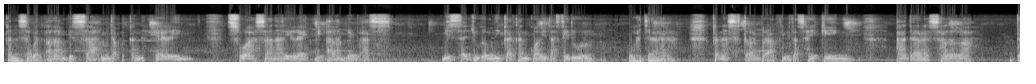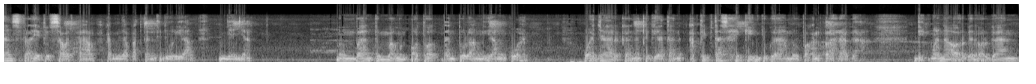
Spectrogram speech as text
Karena sahabat alam bisa mendapatkan healing, suasana rileks di alam bebas. Bisa juga meningkatkan kualitas tidur. Wajar, karena setelah beraktivitas hiking, ada rasa lelah, dan setelah itu sahabat alam akan mendapatkan tidur yang nyenyak. Membantu membangun otot dan tulang yang kuat. Wajar karena kegiatan aktivitas hiking juga merupakan olahraga, di mana organ-organ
